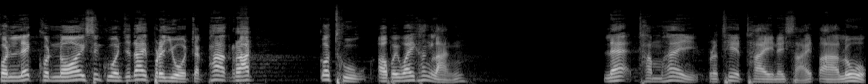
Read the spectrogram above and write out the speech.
คนเล็กคนน้อย ซึ่งควรจะได้ประโยชน์จากภาครัฐ ก็ถูกเอาไปไว้ข้างหลัง และทำให้ประเทศไทยในสายตาโลก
